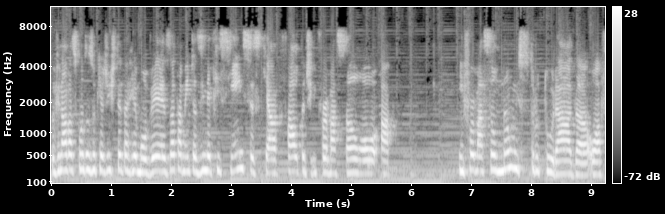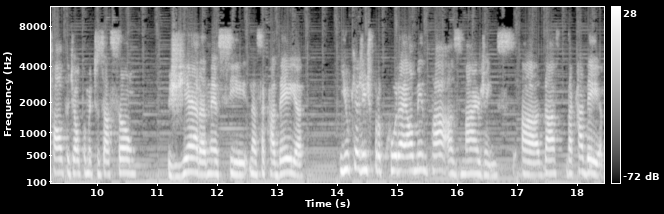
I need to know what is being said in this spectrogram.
No final das contas, o que a gente tenta remover é exatamente as ineficiências que a falta de informação ou a informação não estruturada ou a falta de automatização gera nesse, nessa cadeia. E o que a gente procura é aumentar as margens uh, da, da cadeia.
